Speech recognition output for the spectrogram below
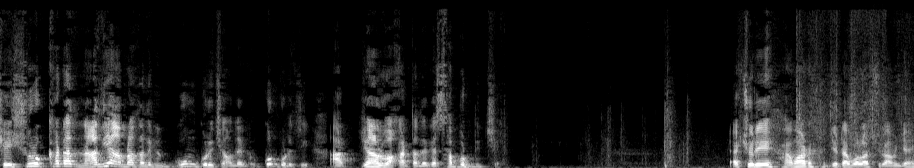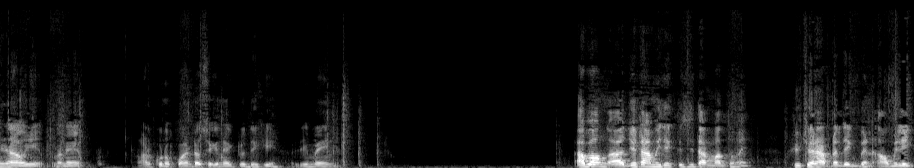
সেই সুরক্ষাটা না দিয়ে আমরা তাদেরকে গুম করেছি, আমাদেরকে খুন করেছি, আর জেনারেল ওয়াকার তাদেরকে সাপোর্ট দিচ্ছে। অ্যাকচুয়ালি আমার যেটা বলার ছিল, আমি জানি না, আমি মানে আর কোনো পয়েন্ট আছে কিনা একটু দেখি রিমেইন এবং যেটা আমি দেখতেছি তার মাধ্যমে ফিউচারে আপনি দেখবেন, আওয়ামী লীগ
